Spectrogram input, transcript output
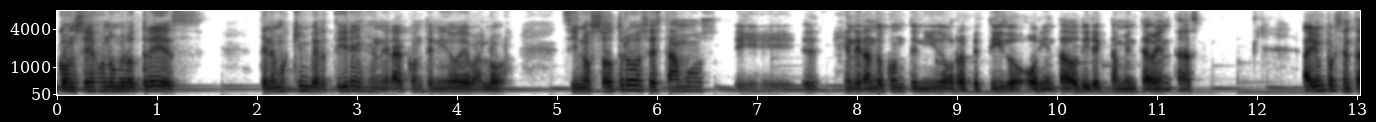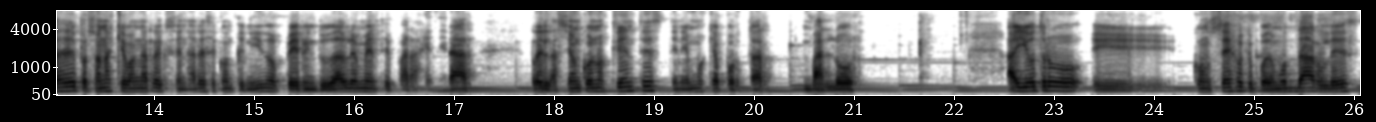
Consejo número 3. Tenemos que invertir en generar contenido de valor. Si nosotros estamos eh, eh, generando contenido repetido, orientado directamente a ventas, hay un porcentaje de personas que van a reaccionar a ese contenido, pero indudablemente para generar relación con los clientes tenemos que aportar valor. Hay otro eh, consejo que podemos darles,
